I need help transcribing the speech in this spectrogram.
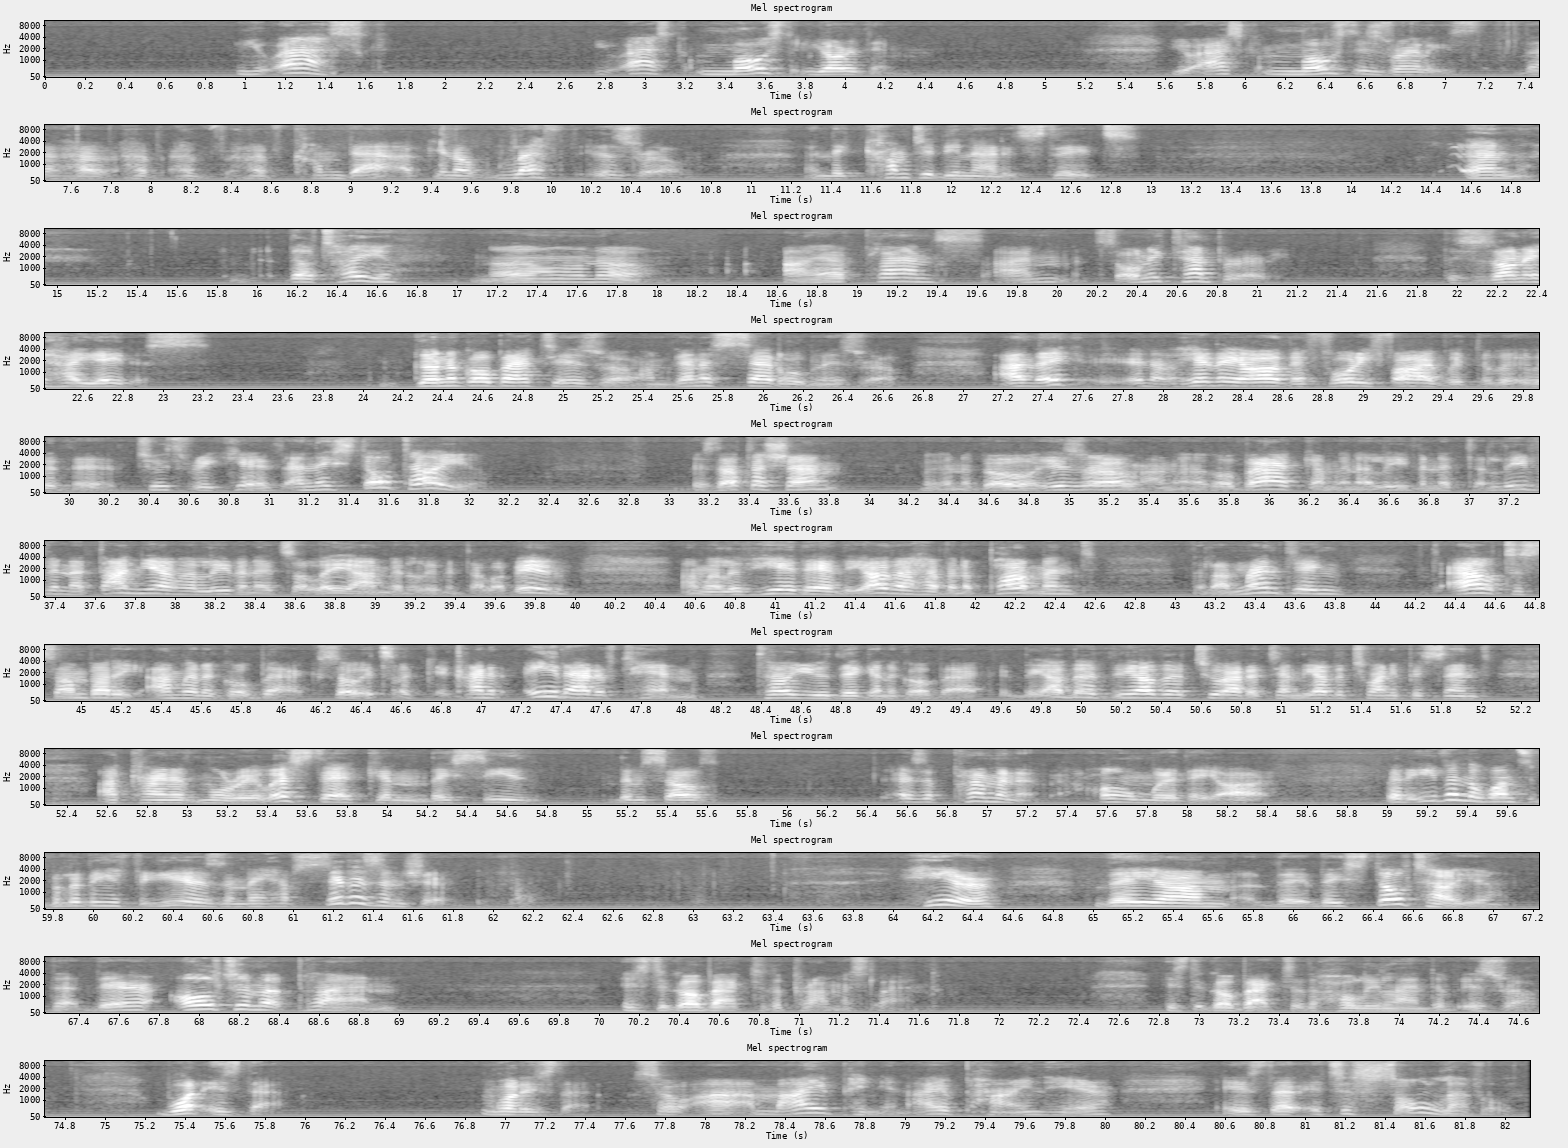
you ask, you ask most Yordim, you ask most Israelis that have, have, have, have come down, you know, left Israel, and they come to the United States, and they'll tell you, no, no, no, I have plans. I'm. It's only temporary. This is only hiatus. I'm gonna go back to Israel. I'm gonna settle in Israel. And they, you know, here they are. They're 45 with the, with the two, three kids, and they still tell you, B'ezrat Hashem, we're gonna go Israel. I'm gonna go back. I'm gonna leave in leave in Netanya. I'm gonna leave in Herzliya. I'm gonna live in Tel Aviv. I'm gonna live here, there, and the other. Have an apartment that I'm renting out to somebody, I'm going to go back. So it's a, a, kind of eight out of ten tell you they're going to go back. The other, the other two out of ten, the other twenty percent, are kind of more realistic and they see themselves as a permanent home where they are. But even the ones who've been living here for years and they have citizenship, here they um they, they still tell you that their ultimate plan is to go back to the promised land is to go back to the Holy Land of Israel. What is that? What is that? So, uh, my opinion, I opine here, is that it's a soul level,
